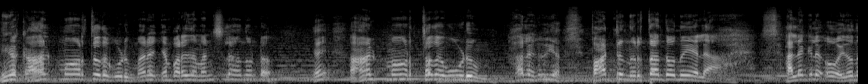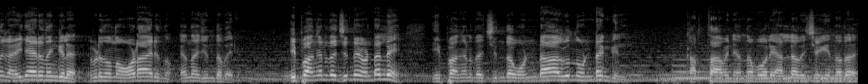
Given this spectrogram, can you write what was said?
നിങ്ങൾക്ക് ആത്മാർത്ഥത കൂടും. ഞാൻ പറയുന്നത് മനസ്സിലാവുന്നുണ്ടോ? ഏ? ആത്മാർത്ഥത കൂടും. ഹലലൂയ പാട്ട് നിർത്താൻ തോന്നുകയല്ല. അല്ലെങ്കിൽ ഓ ഇതൊന്ന് കഴിഞ്ഞായിരുന്നെങ്കിൽ ഇവിടെ നിന്ന് ഓടായിരുന്നു എന്ന ചിന്ത വരും. ഇപ്പൊ അങ്ങനത്തെ ചിന്തയുണ്ടല്ലേ? ഇപ്പൊ അങ്ങനത്തെ ചിന്ത ഉണ്ടാകുന്നുണ്ടെങ്കിൽ കർത്താവിന് എന്ന പോലെ അല്ല അത് ചെയ്യുന്നത്.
